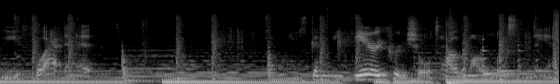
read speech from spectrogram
we flatten it, which is gonna be very crucial to how the model looks in the end.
